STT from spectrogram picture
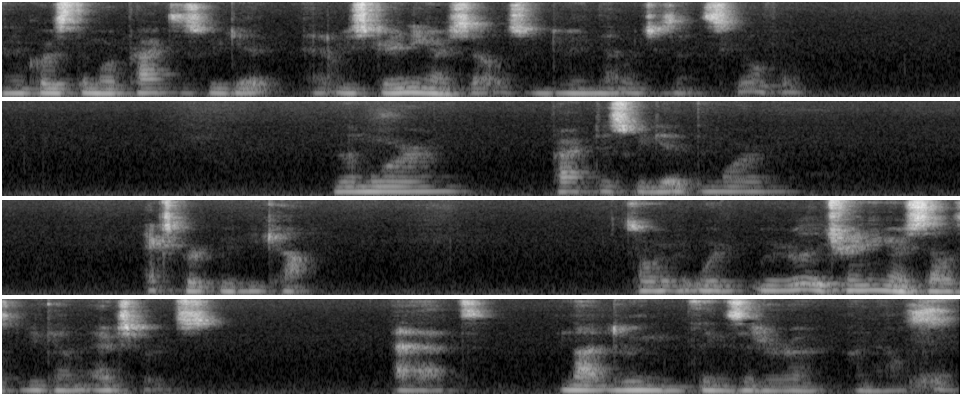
And of course, the more practice we get at restraining ourselves from doing that which is unskillful, the more practice we get, the more expert we become. So we're, we're, we're really training ourselves to become experts at not doing things that are unhelpful,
